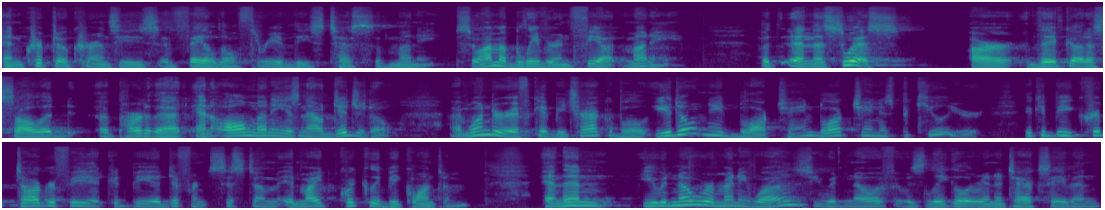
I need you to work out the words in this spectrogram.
And cryptocurrencies have failed all three of these tests of money. So I'm a believer in fiat money. But and the Swiss are they've got a solid uh, part of that, and all money is now digital. I wonder if it could be trackable. You don't need blockchain. Blockchain is peculiar. It could be cryptography, it could be a different system, it might quickly be quantum. And then you would know where money was, you would know if it was legal or in a tax haven.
